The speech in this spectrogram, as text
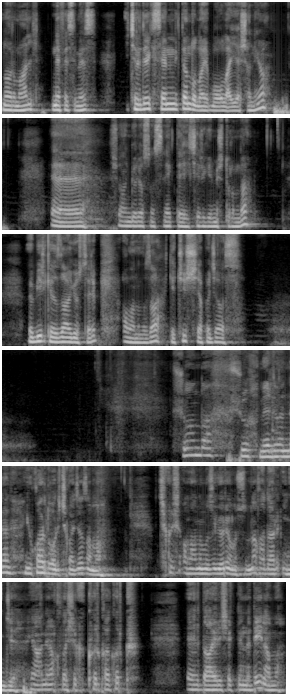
Normal nefesimiz. İçerideki serinlikten dolayı bu olay yaşanıyor. Ee, şu an görüyorsunuz sinek de içeri girmiş durumda. Ve bir kez daha gösterip alanımıza geçiş yapacağız. Şu anda şu merdivenden yukarı doğru çıkacağız ama çıkış alanımızı görüyor musun? Ne kadar ince. Yani yaklaşık 40'a 40 e, daire şeklinde değil ama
